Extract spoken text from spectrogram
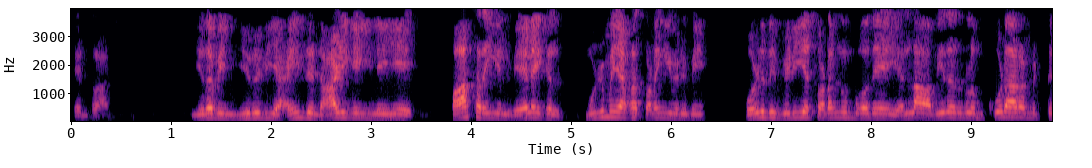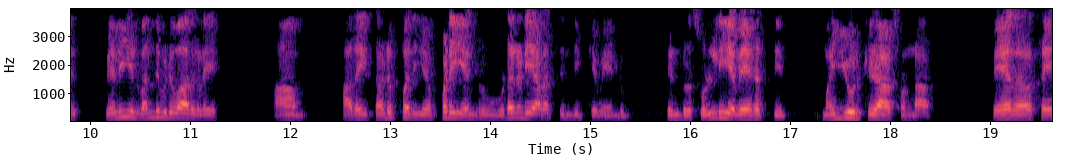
என்றான். இரவின் இறுதி ஐந்து நாழிகையிலேயே பாசறையில் வேலைகள் முழுமையாக தொடங்கிவிடுமே. பொழுது விடிய தொடங்கும் போதே எல்லா வீரர்களும் கூடாரம் விட்டு வெளியில் வந்து விடுவார்களே. ஆம் அதை தடுப்பது எப்படி என்று உடனடியாக சிந்திக்க வேண்டும் என்று சொல்லிய வேகத்தில் மையூர் கிழார் சொன்னார். பேரரசே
